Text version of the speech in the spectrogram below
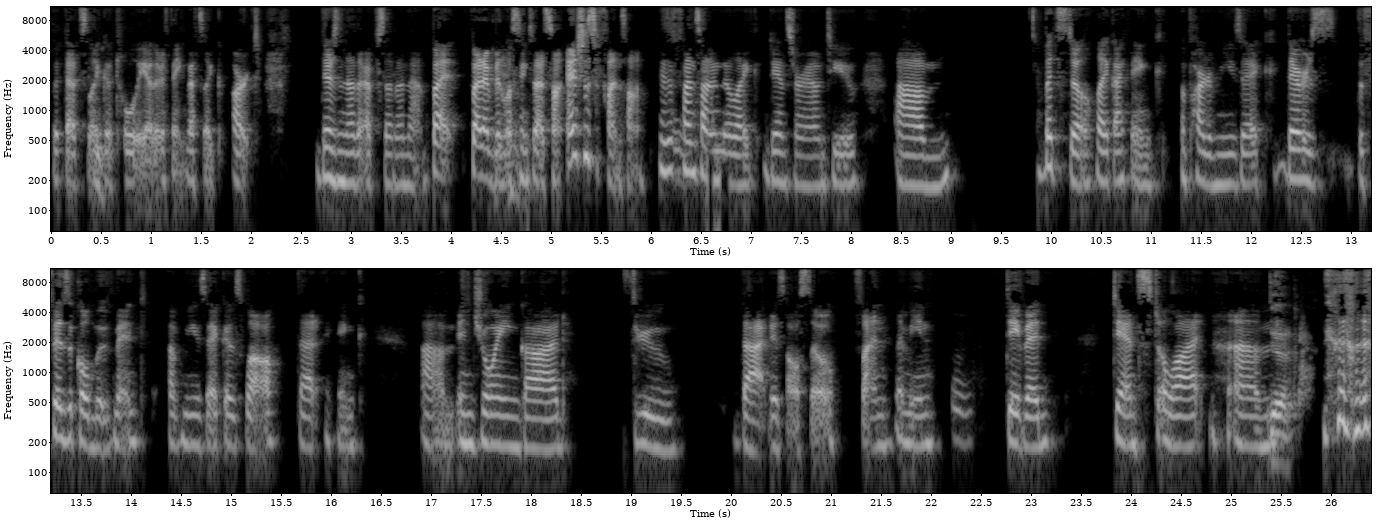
but that's like mm-hmm. a totally other thing. That's like art. There's another episode on that. But but I've been yeah. listening to that song. And it's just a fun song. It's a fun song to like dance around to. Um, but still, like I think a part of music, there's the physical movement of music as well. That I think um, enjoying God through that is also fun. I mean, mm. David danced a lot. Um, yeah.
